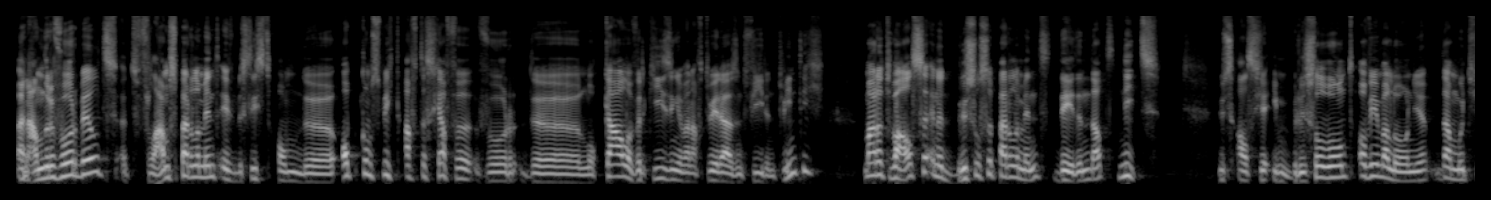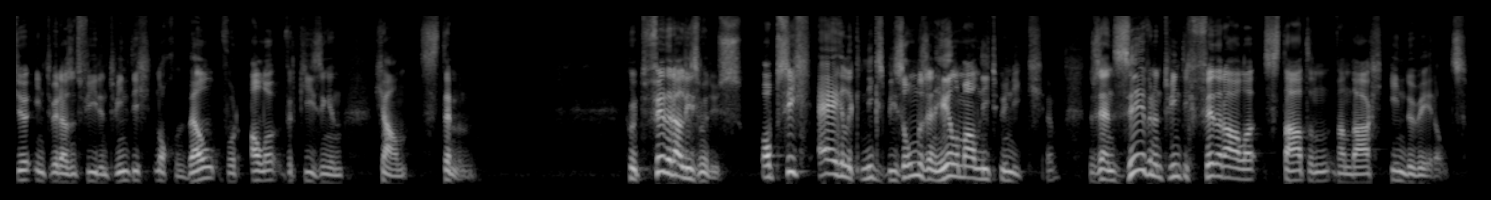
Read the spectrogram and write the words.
Een ander voorbeeld. Het Vlaams parlement heeft beslist om de opkomstplicht af te schaffen voor de lokale verkiezingen vanaf 2024. Maar het Waalse en het Brusselse parlement deden dat niet. Dus als je in Brussel woont of in Wallonië, dan moet je in 2024 nog wel voor alle verkiezingen gaan stemmen. Goed, federalisme dus. Op zich eigenlijk niks bijzonders en helemaal niet uniek. Er zijn 27 federale staten vandaag in de wereld.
